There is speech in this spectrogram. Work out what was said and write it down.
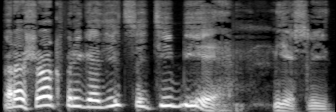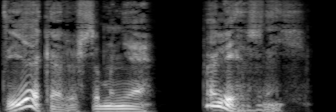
Порошок пригодится тебе, если и ты окажешься мне полезной.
